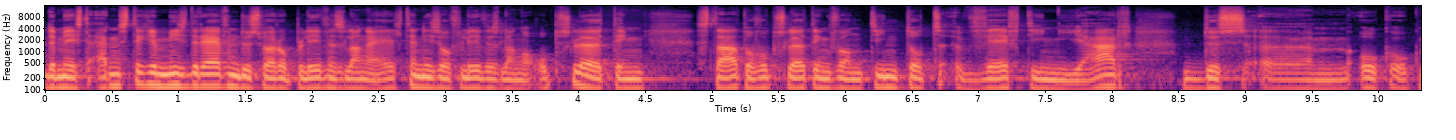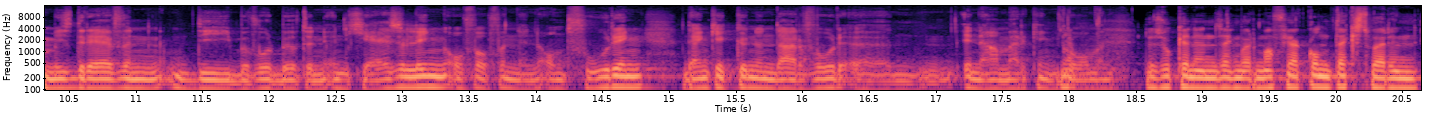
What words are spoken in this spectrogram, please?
de meest ernstige misdrijven, dus waarop levenslange hechtenis of levenslange opsluiting staat, of opsluiting van 10 tot 15 jaar. Dus um, ook, ook, misdrijven die bijvoorbeeld een, een gijzeling of, of een, een, ontvoering, denk ik, kunnen daarvoor uh, in aanmerking komen. Ja, dus ook in een zeg maar, maffia-context waarin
